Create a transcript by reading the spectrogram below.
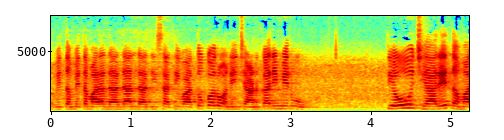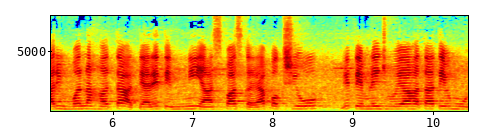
હવે તમે તમારા દાદા અને દાદી સાથે વાતો કરો અને જાણકારી મેળવો. તેઓ જ્યારે તમારી ઉંમરના હતા, ત્યારે તેમની આસપાસ કયા પક્ષીઓને તેમણે જોયા હતા તે મો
